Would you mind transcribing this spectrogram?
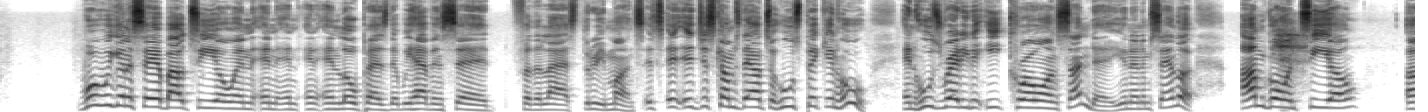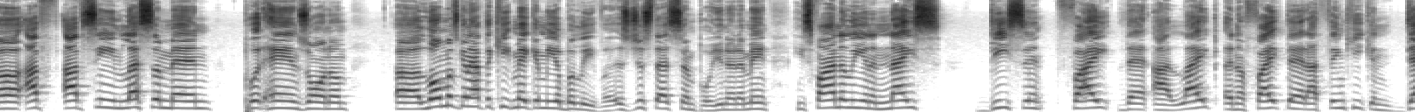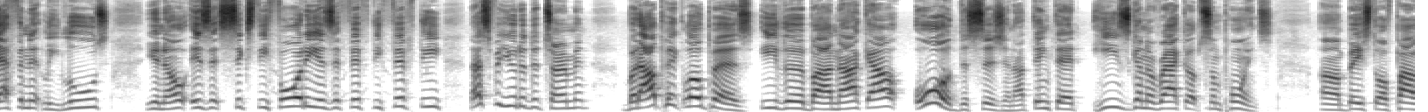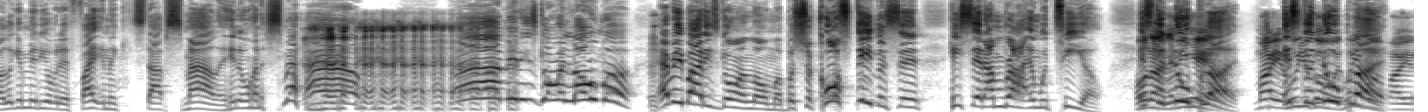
what are we gonna say about Tio and and, and, and and Lopez that we haven't said for the last three months? It's it, it just comes down to who's picking who and who's ready to eat crow on Sunday. You know what I'm saying? Look, I'm going Tio. Uh, I've I've seen lesser men put hands on him. Uh, Loma's gonna have to keep making me a believer. It's just that simple. You know what I mean? He's finally in a nice, decent fight that I like, and a fight that I think he can definitely lose. You know, is it 60-40? Is it 50-50? That's for you to determine. But I'll pick Lopez either by knockout or decision. I think that he's gonna rack up some points um, based off power. Look at Mitty over there fighting to stop smiling. He don't want to smile. ah, Mitty's going Loma. Everybody's going Loma. But Shakur Stevenson, he said, I'm riding with Tio. Hold it's on, the new blood. Mario, it's who the you going new with? Who you going, blood. Mario?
